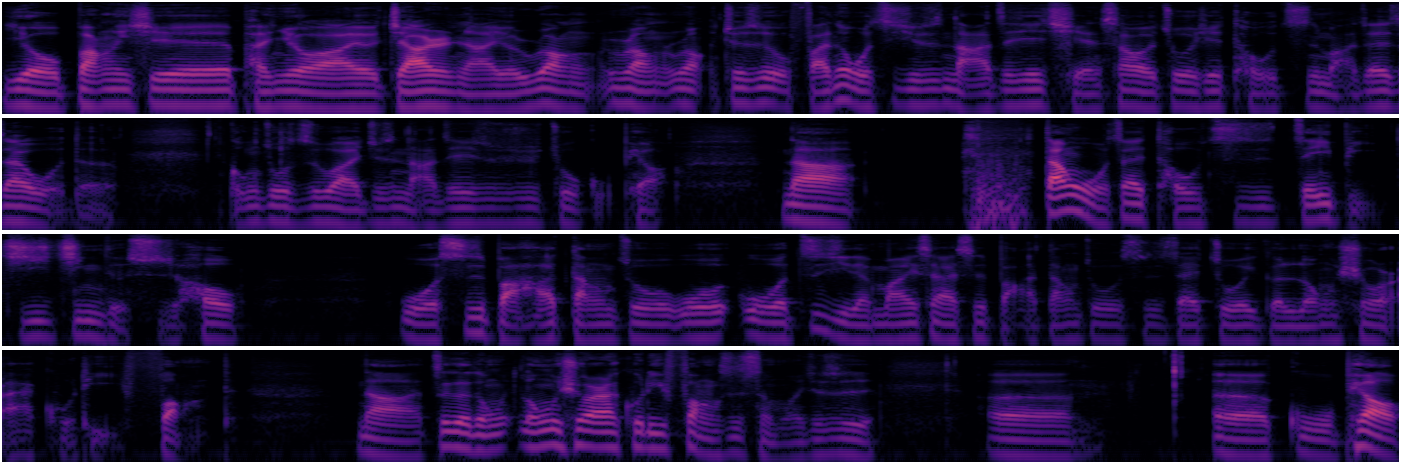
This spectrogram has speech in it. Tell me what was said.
有帮一些朋友啊，有家人啊，有 run run run，就是反正我自己就是拿这些钱稍微做一些投资嘛，在在我的工作之外，就是拿这些去做股票。那当我在投资这一笔基金的时候，我是把它当做我我自己的 mindset 是把它当做是在做一个 long short equity fund。那这个东 long short equity fund 是什么？就是呃呃股票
